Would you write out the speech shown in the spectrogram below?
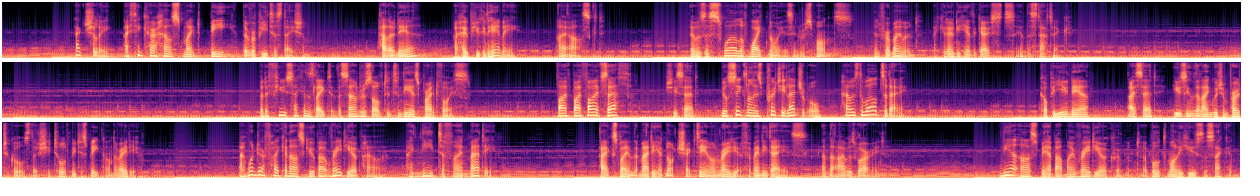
Actually, I think her house might be the repeater station. Hello, Nia? I hope you can hear me, I asked. There was a swirl of white noise in response, and for a moment I could only hear the ghosts in the static. But a few seconds later, the sound resolved into Nia's bright voice. Five by five, Seth, she said. Your signal is pretty legible. How is the world today? Copy you, Nia, I said, using the language and protocols that she taught me to speak on the radio. I wonder if I can ask you about radio power. I need to find Maddie. I explained that Maddie had not checked in on radio for many days, and that I was worried. Nia asked me about my radio equipment aboard the Molly Hughes II,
